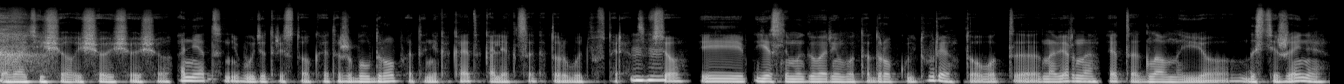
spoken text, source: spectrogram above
давайте еще, еще, еще, еще. А нет, не будет рестока. Это же был дроп, это не какая-то коллекция, которая будет повторяться. Угу. Все. И если мы говорим вот о дроп-культуре, то вот, э, наверное, это главное ее достижение,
